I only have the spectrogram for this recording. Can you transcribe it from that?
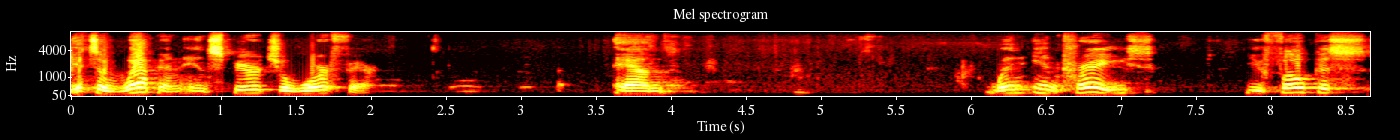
it's a weapon in spiritual warfare. And when in praise, you focus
